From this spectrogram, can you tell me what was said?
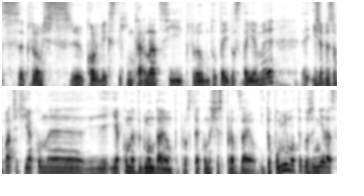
z którąśkolwiek z tych inkarnacji, którą tutaj dostajemy e, i żeby zobaczyć, jak one, jak one wyglądają po prostu, jak one się sprawdzają. I to pomimo tego, że nieraz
